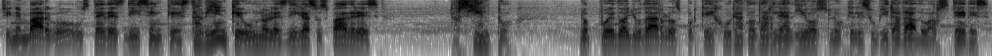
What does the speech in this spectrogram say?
Sin embargo, ustedes dicen que está bien que uno les diga a sus padres, lo siento, no puedo ayudarlos porque he jurado darle a Dios lo que les hubiera dado a ustedes.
